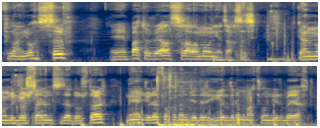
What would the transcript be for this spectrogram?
filan yox. Sırf e, Battle Royale sıralama oynayacaqsınız. Gəlin onu da göstərim sizə dostlar. Nəyə görə çox adam gedir Yıldırım maçı oynayır və yaxud.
